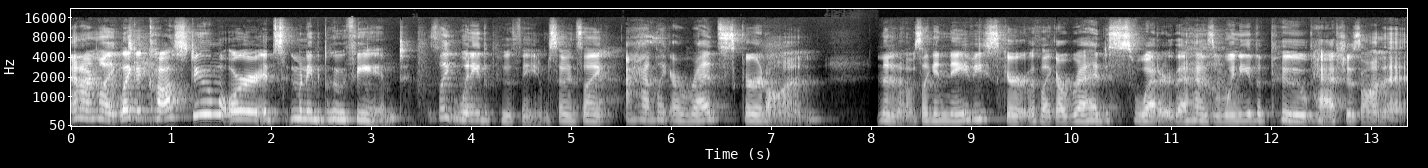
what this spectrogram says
And I'm like Like a costume or it's Winnie the Pooh themed? it's like Winnie the Pooh themed. So it's like I had like a red skirt on. No, no, no. It's like a navy skirt with like a red sweater that has Winnie the Pooh patches on it.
